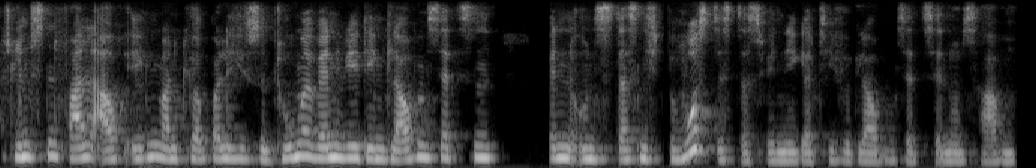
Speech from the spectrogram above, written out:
schlimmsten Fall auch irgendwann körperliche Symptome, wenn wir den Glaubenssätzen, wenn uns das nicht bewusst ist, dass wir negative Glaubenssätze in uns haben.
